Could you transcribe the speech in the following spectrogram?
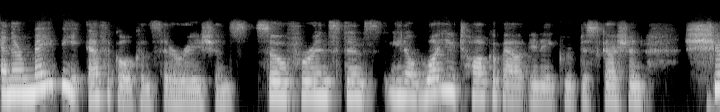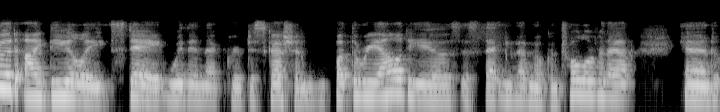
And there may be ethical considerations. So for instance, you know, what you talk about in a group discussion should ideally stay within that group discussion. But the reality is, is that you have no control over that. And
